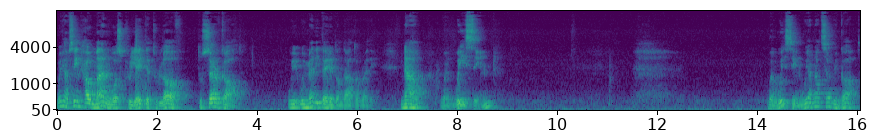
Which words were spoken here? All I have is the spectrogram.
We have seen how man was created to love, to serve God. We, we meditated on that already. Now, when we sin, when we sin, we are not serving God.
